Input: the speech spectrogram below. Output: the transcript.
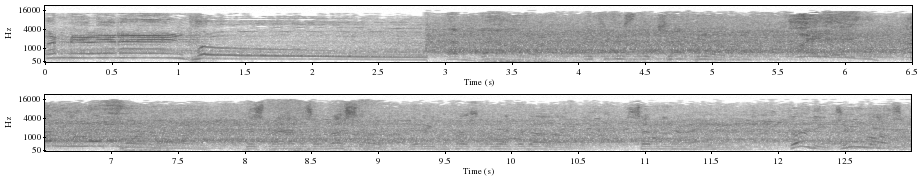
Emelianenko. And now, introducing the champion, fighting out of the red corner. This man is a wrestler, holding professional record of 79 wins, 32 losses.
